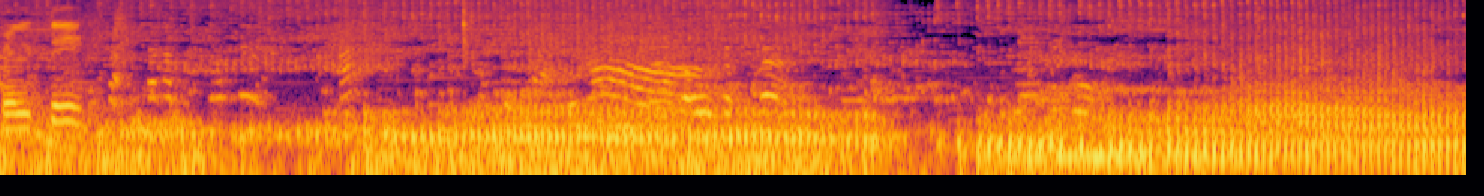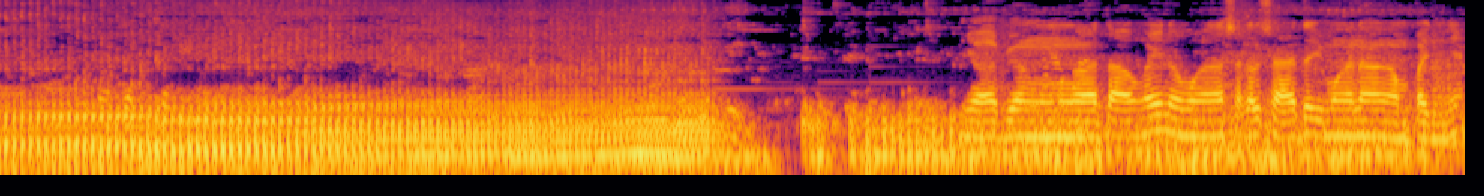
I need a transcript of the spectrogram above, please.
tea. Grabe ang mga tao ngayon, oh, mga nasa kalsada, yung mga nangangampanya.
